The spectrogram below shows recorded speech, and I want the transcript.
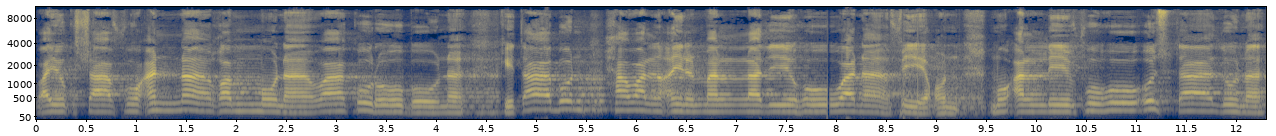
ويكشف عنا غمنا وكروبنا. كتاب حوى العلم الذي هو نافع مؤلفه أستاذنا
